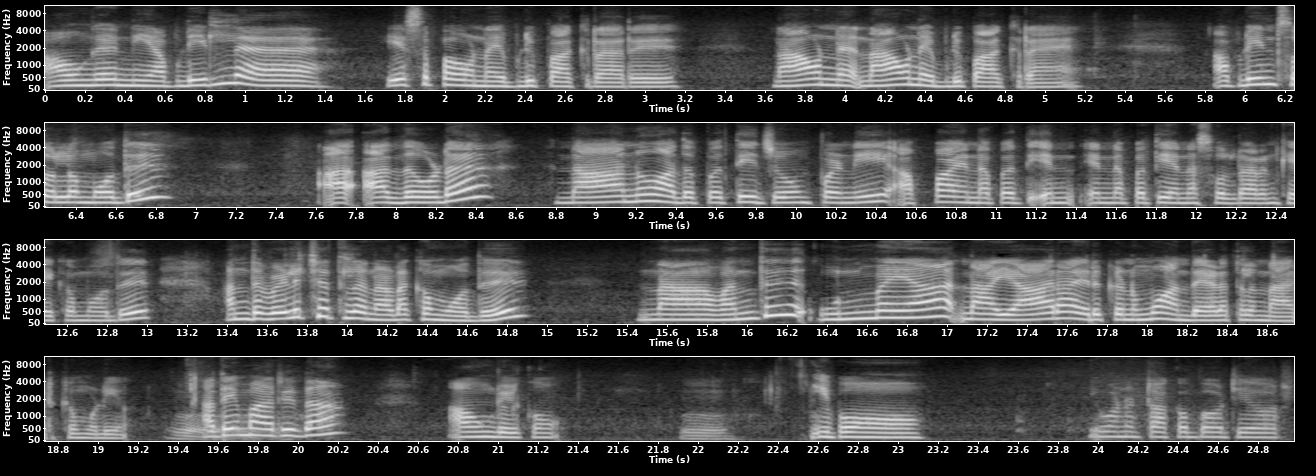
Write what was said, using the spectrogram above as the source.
அவங்க நீ அப்படி இல்லை. ஏசப்பா உன்னை எப்படி பார்க்குறாரு? நான் உன்னை நான் உன்னை எப்படி பார்க்குறேன்? அப்படின்னு சொல்லும் போது அதோட நானும் அதை பற்றி ஜோம் பண்ணி அப்பா என்னை பற்றி என் என்னை பற்றி என்ன சொல்கிறாருன்னு கேட்கும்போது அந்த வெளிச்சத்தில் நடக்கும்போது நான் வந்து உண்மையாக நான் யாராக இருக்கணுமோ அந்த இடத்துல நான் இருக்க முடியும். அதே மாதிரி தான் அவங்களுக்கும் இப்போ you want talk about your.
